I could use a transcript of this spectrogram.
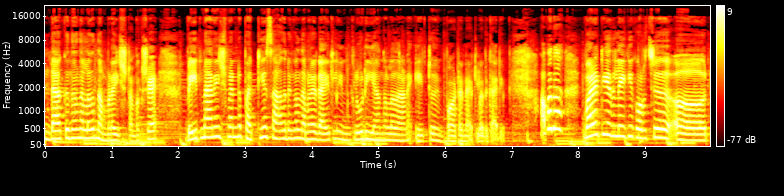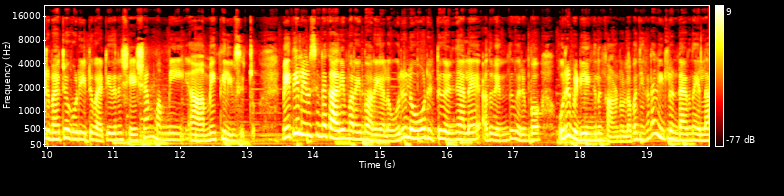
ഉണ്ടാക്കുന്നത് എന്നുള്ളത് നമ്മുടെ ഇഷ്ടം. പക്ഷേ വെയിറ്റ് മാനേജ്മെന്റിന് പറ്റിയ സാധനങ്ങൾ നമ്മുടെ ഡയറ്റിൽ ഇൻക്ലൂഡ് ചെയ്യുക എന്നുള്ളതാണ് ഏറ്റവും ഇമ്പോർട്ടന്റ് ആയിട്ടുള്ളൊരു കാര്യം. അപ്പോൾ അത് വഴറ്റിയതിലേക്ക് കുറച്ച് ടൊമാറ്റോ കൂടി ഇട്ട് വഴറ്റിയതിന് ശേഷം മമ്മി മേത്തി ലീവ്സ് ഇട്ടു. മേത്തി ലീവ്സിന്റെ കാര്യം പറയുമ്പോൾ അറിയാലോ ഒരു ലോഡ് ഇട്ട് കഴിഞ്ഞാലേ അത് വെന്ത് വരുമ്പോൾ ഒരു പിടിയെങ്കിലും കാണുള്ളൂ അപ്പോൾ ഞങ്ങളുടെ വീട്ടിലുണ്ടായിരുന്ന എല്ലാ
